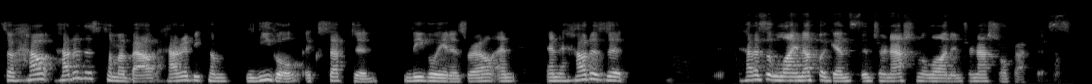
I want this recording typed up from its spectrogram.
So how how did this come about? How did it become legal, accepted legally in Israel, and and how does it how does it line up against international law and international practice?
